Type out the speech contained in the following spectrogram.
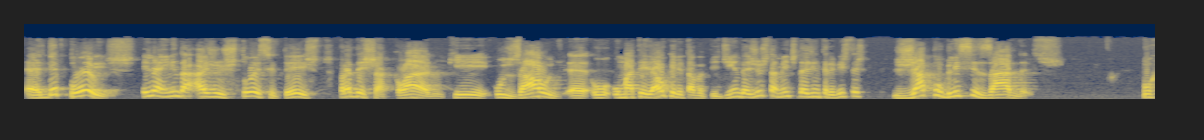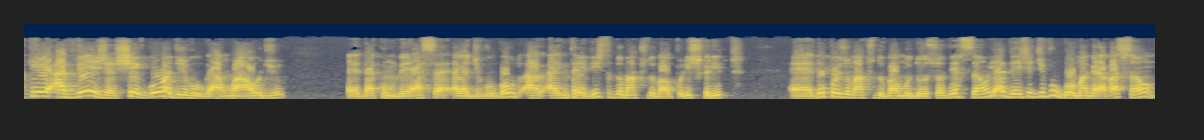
É, depois, ele ainda ajustou esse texto para deixar claro que os áudios, é, o, o, material que ele estava pedindo é justamente das entrevistas já publicizadas. Porque a Veja chegou a divulgar um áudio é, da conversa, ela divulgou a, a, entrevista do Marcos Duval por escrito, é, depois o Marcos Duval mudou sua versão e a Veja divulgou uma gravação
